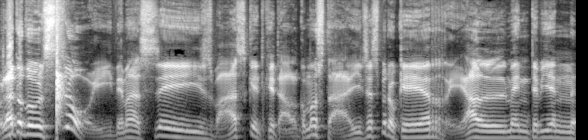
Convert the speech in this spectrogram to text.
Hola a todos, soy Demás 6 Basket, ¿qué tal? ¿Cómo estáis? Espero que realmente bien.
